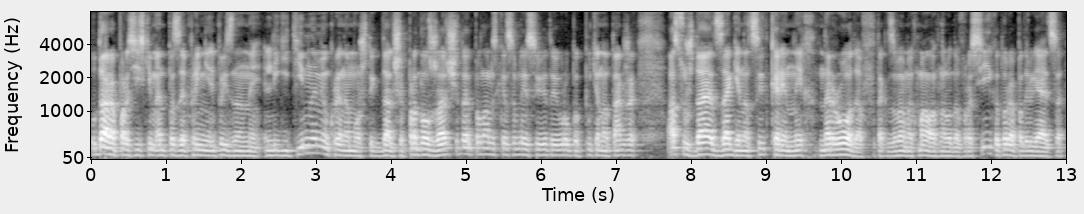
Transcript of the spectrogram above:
Удары по российским НПЗ приня- признаны легитимными. Украина может их дальше продолжать, считает Парламентская ассамблея Совета Европы. Путина также осуждает за геноцид коренных народов, так называемых малых народов России, которые подвергаются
